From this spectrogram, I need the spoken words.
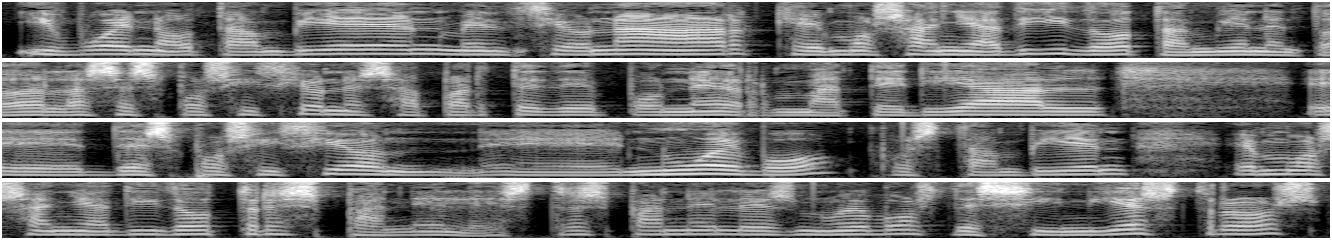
Y bueno, también mencionar que hemos añadido también en todas las exposiciones, aparte de poner material eh, de exposición nuevo, pues también hemos añadido tres paneles, tres paneles nuevos de siniestros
